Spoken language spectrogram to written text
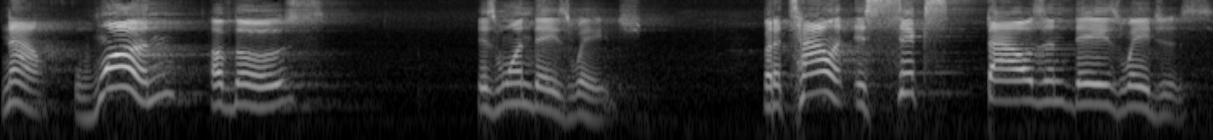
Now, one of those is one day's wage, but a talent is 6,000 days' wages.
